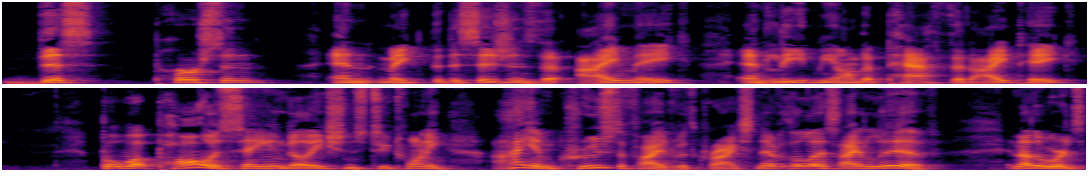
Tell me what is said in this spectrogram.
this person and make the decisions that I make and lead me on the path that I take. But what Paul is saying in Galatians 2:20, I am crucified with Christ, nevertheless I live. In other words,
